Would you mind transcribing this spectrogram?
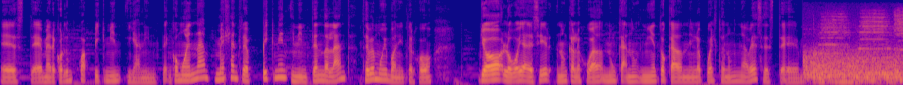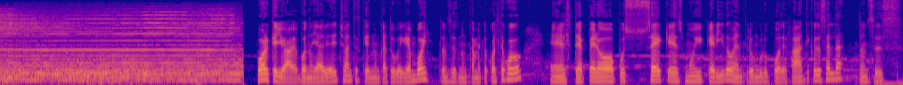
Este, me recordó un poco a Pikmin y a Nintendo. Como en una mezcla entre Pikmin y Nintendo Land. Se ve muy bonito el juego. Yo lo voy a decir, nunca lo he jugado, nunca, nu- ni he tocado, ni lo he puesto en una vez. Este. Porque yo, ah, bueno, ya había dicho antes que nunca tuve Game Boy, entonces nunca me tocó este juego. Este, pero pues sé que es muy querido entre un grupo de fanáticos de Zelda, entonces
